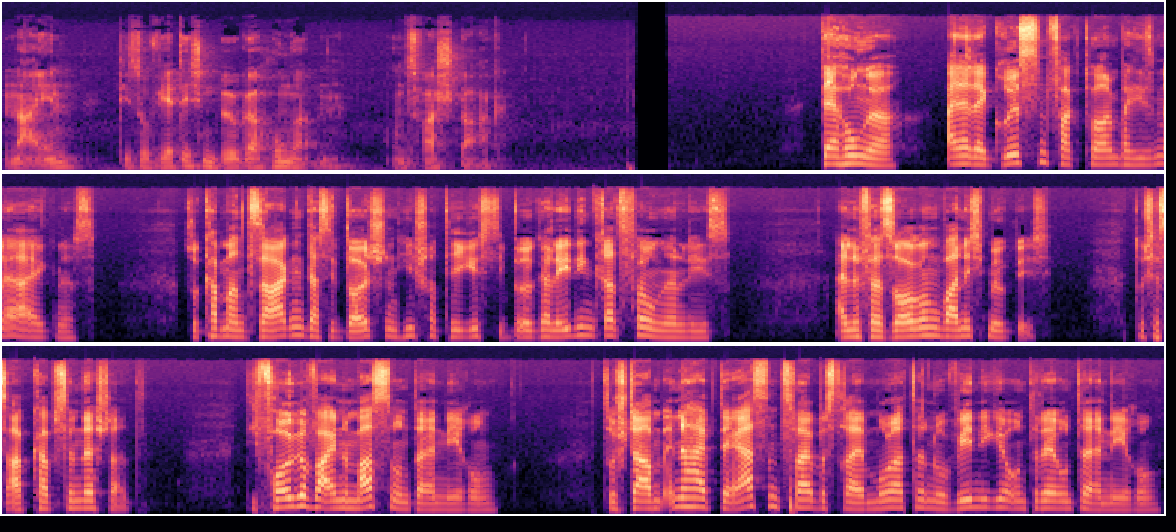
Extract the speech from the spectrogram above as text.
Nein, die sowjetischen Bürger hungerten. Und zwar stark. Der Hunger, einer der größten Faktoren bei diesem Ereignis. So kann man sagen, dass die Deutschen hier strategisch die Bürger Leningrads verhungern ließ. Eine Versorgung war nicht möglich, durch das Abkapseln der Stadt. Die Folge war eine Massenunterernährung. So starben innerhalb der ersten zwei bis drei Monate nur wenige unter der Unterernährung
